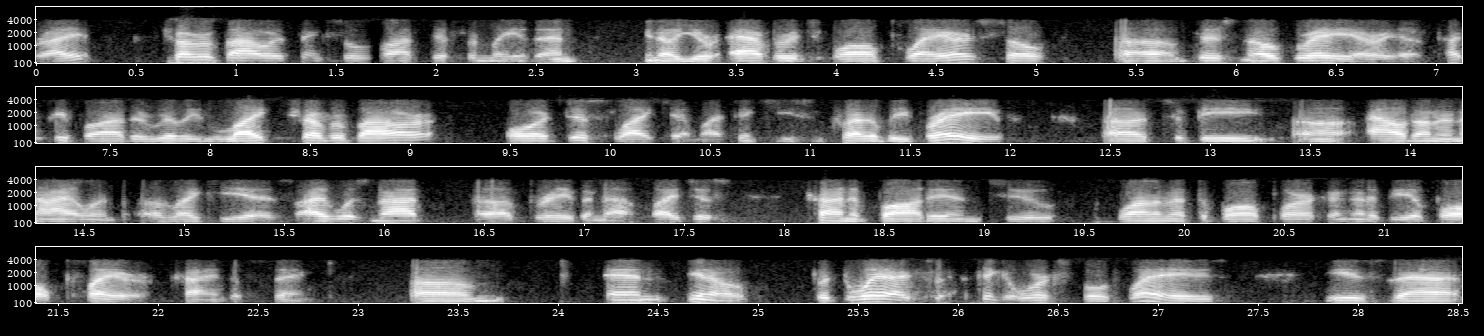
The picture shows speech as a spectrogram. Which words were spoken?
right? Mm-hmm. Trevor Bauer thinks a lot differently than you know your average ball player. So uh, there's no gray area. People either really like Trevor Bauer or dislike him. I think he's incredibly brave uh, to be uh, out on an island uh, like he is. I was not uh, brave enough. I just kind of bought into while I'm at the ballpark, I'm going to be a ball player kind of thing. Um, and you know, but the way I think it works both ways is that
